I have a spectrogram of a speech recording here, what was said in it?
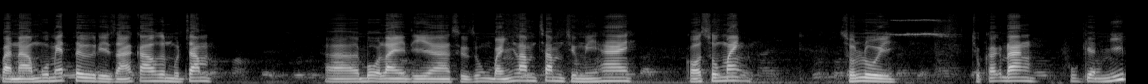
Bạn nào mua mét tư thì giá cao hơn 100 à, Bộ này thì à, sử dụng bánh 500 12 Có số mạnh Số lùi Trục các đăng Phụ kiện nhíp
